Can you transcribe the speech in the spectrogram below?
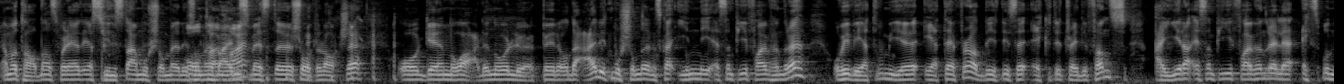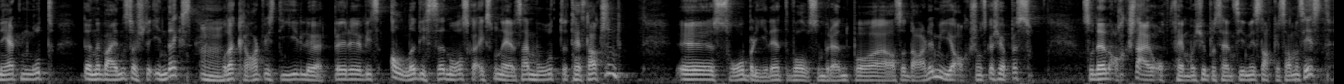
Jeg må ta den, altså, for jeg, jeg syns det er morsomt med liksom, verdens mest shortere shortede aksje. Og eh, nå er det noe løper. Og det er litt morsomt når den skal inn i SMP 500. Og vi vet hvor mye ETF-er, disse Equity Traded Funds, eier av SMP 500, eller er eksponert mot denne verdens største indeks. Mm. Og det er klart, hvis de løper Hvis alle disse nå skal eksponere seg mot Tesla-aksjen, eh, så blir det et voldsomt rønn på altså Da er det mye aksjer som skal kjøpes. Så den aksjen er jo opp 25% siden vi snakket sammen sist.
